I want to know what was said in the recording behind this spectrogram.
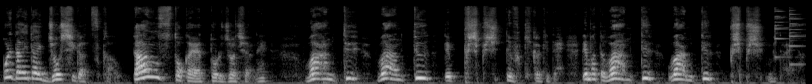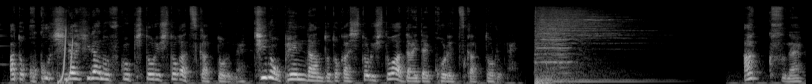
これ大体女子が使う。ダンスとかやっとる女子はね。 one、two、one、two でプシュプシュって吹きかけて。で、また one、two、one、two、プシュプシュみたいな。あと、ここひらひらの服着とる人が使っとるね。木のペンダントとかしとる人は大体これ使っとるね。アックスね。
